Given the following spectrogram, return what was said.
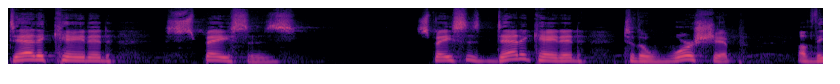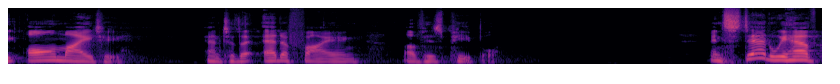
Dedicated spaces, spaces dedicated to the worship of the Almighty and to the edifying of his people. Instead, we have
